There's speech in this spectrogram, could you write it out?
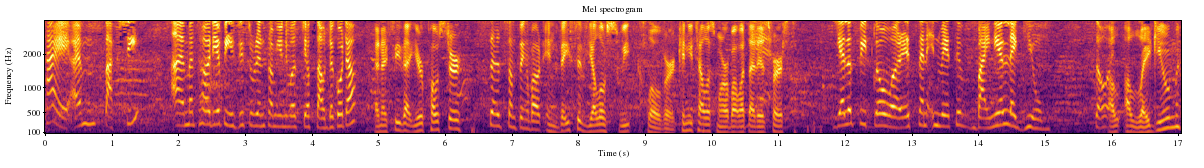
Hi, I'm Sakshi. I'm a third year PhD student from University of South Dakota. And I see that your poster says something about invasive yellow sweet clover. Can you tell us more about what that is first? Yellow sweet clover, it's an invasive biennial legume. So A, a legume?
